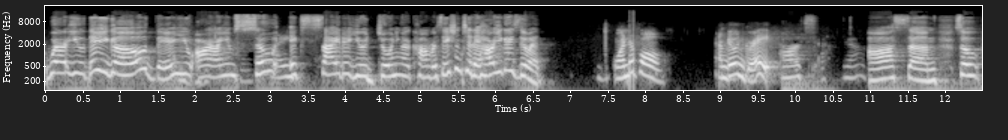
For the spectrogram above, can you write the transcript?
where are you? There you go. There you are. I am so Hi. excited you're joining our conversation today. How are you guys doing? Wonderful. I'm doing great. Awesome. Yeah. Awesome. So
